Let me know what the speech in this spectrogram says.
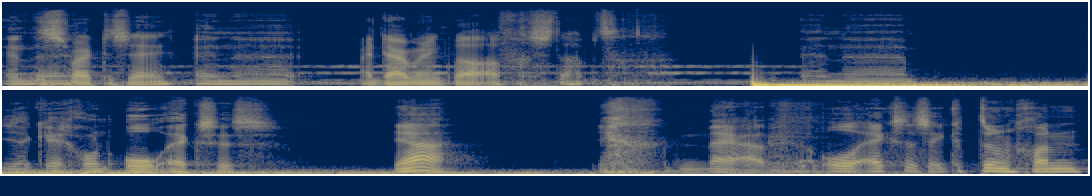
En, de eh, Zwarte Zee. En, eh, Maar daar ben ik wel afgestapt. en jij kreeg gewoon all access. Ja. ja. Nou ja, all access. Ik heb toen gewoon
